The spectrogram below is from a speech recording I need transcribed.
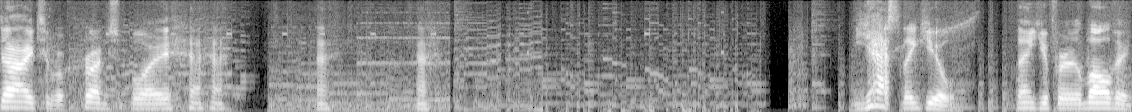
to a crunch, boy. yes, thank you. Thank you for evolving.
